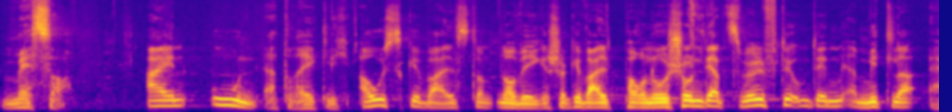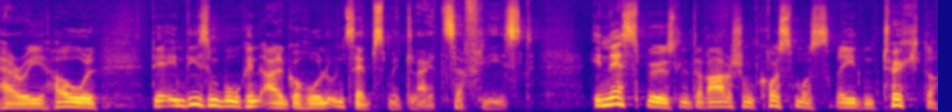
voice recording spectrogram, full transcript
Messer. Ein unerträglich ausgewalzter norwegischer Gewaltporno, schon der zwölfte um den Ermittler Harry Hole, der in diesem Buch in Alkohol und Selbstmitleid zerfließt. In Nesbös literarischem Kosmos reden Töchter,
